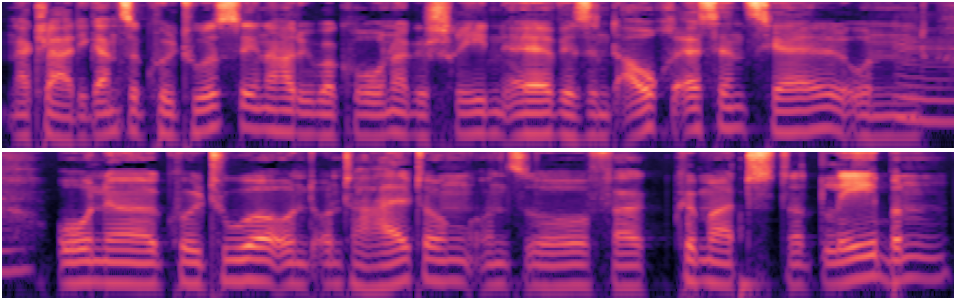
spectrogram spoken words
na klar, die ganze Kulturszene hat über Corona geschrien, äh, wir sind auch essentiell und Mhm. ohne Kultur und Unterhaltung und so verkümmert das Leben.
